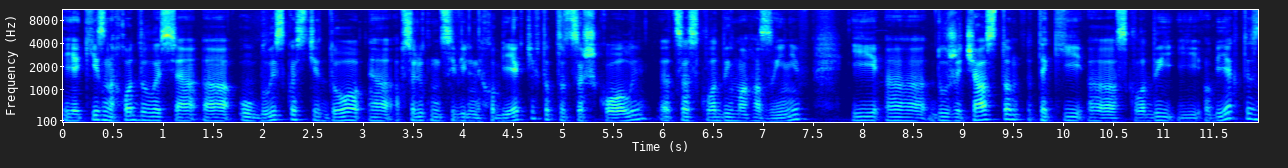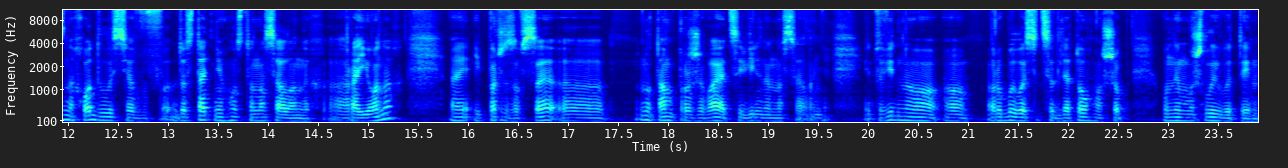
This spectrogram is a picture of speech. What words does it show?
які знаходилися е, у близькості до е, абсолютно цивільних об'єктів, тобто це школи, е, це склади магазинів, і е, дуже часто такі е, склади і об'єкти знаходилися в достатньо густонаселених е, районах, е, і перш за все. е, Ну, там проживає цивільне населення. Відповідно, е, робилося це для того, щоб унеможливити,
